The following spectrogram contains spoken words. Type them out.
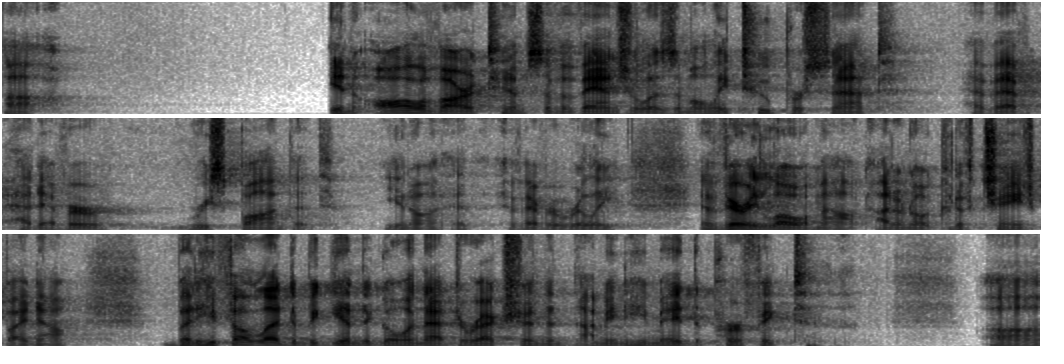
uh, in all of our attempts of evangelism, only 2% have, had ever responded, you know, have ever really a very low amount. I don't know, it could have changed by now. But he felt led to begin to go in that direction. And I mean, he made the perfect, uh,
